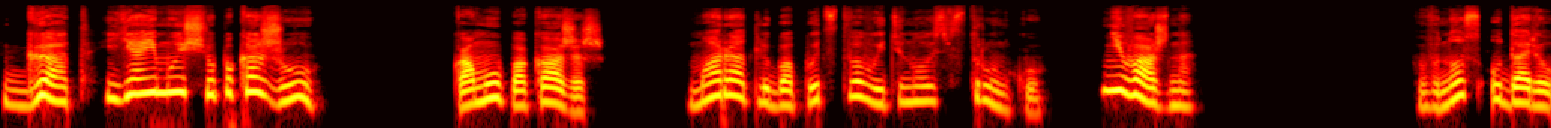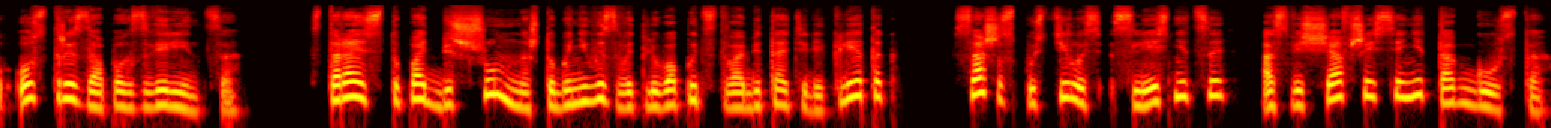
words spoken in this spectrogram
«Гад! Я ему еще покажу!» «Кому покажешь?» Мара от любопытства вытянулась в струнку. «Неважно!» В нос ударил острый запах зверинца. Стараясь ступать бесшумно, чтобы не вызвать любопытство обитателей клеток, Саша спустилась с лестницы, освещавшейся не так густо.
